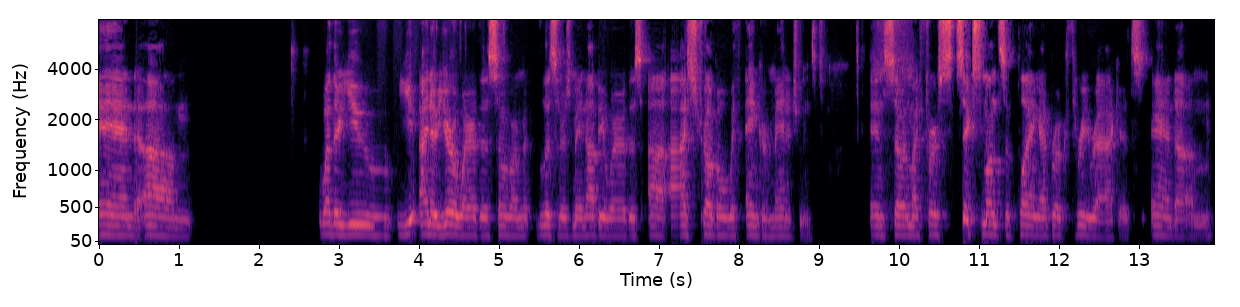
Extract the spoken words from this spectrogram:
And um, whether you, you, I know you're aware of this, some of our listeners may not be aware of this. Uh, I struggle with anger management. And so in my first six months of playing, I broke three rackets. And, um,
